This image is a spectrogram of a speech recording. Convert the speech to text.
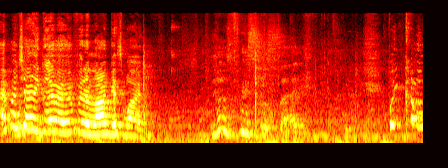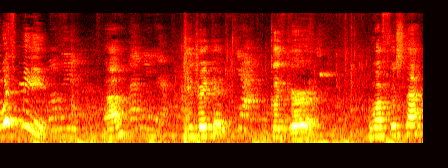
I've been trying to go in my room for the longest while. That was so sad. But you're coming with me? Huh? You drinking? Good girl. You want fruit snack?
